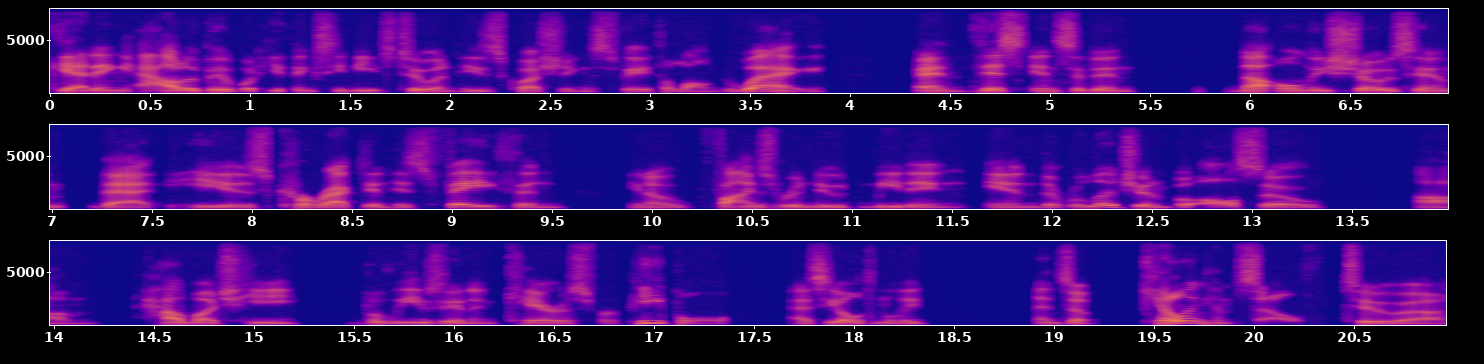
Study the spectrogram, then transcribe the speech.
getting out of it what he thinks he needs to, and he's questioning his faith along the way. And this incident not only shows him that he is correct in his faith and you know finds renewed meaning in the religion, but also um, how much he believes in and cares for people, as he ultimately ends up killing himself to, uh,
